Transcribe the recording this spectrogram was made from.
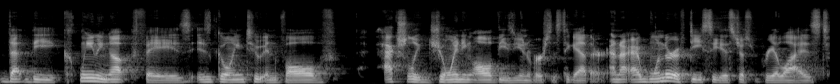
that the cleaning up phase is going to involve actually joining all of these universes together. And I, I wonder if DC has just realized,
